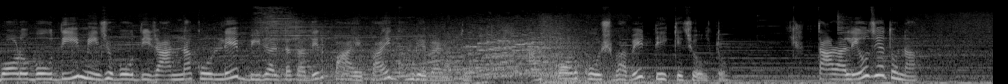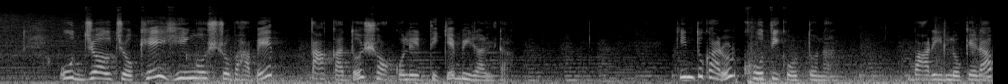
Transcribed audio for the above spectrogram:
বড় বৌদি, মেজ বৌদি রান্না করলে বিড়ালটা তাদের পায়ে পায়ে ঘুরে বেড়াতো। আর কর্কশভাবে ডেকে চলতো। তাড়ালেও যেত না। উজ্জ্বল চোখে হিংস্রভাবে তাকাতো সকলের দিকে বিড়ালটা। কিন্তু কারোর ক্ষতি করতো না। বাড়ির লোকেরা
